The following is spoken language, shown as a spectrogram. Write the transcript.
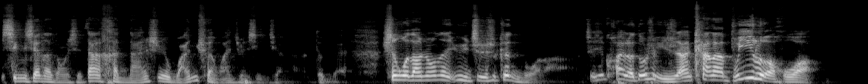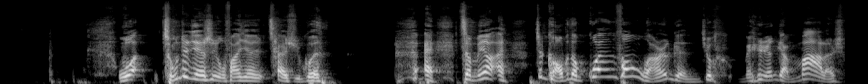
新鲜的东西，但很难是完全完全新鲜的，对不对？生活当中的预制是更多了，这些快乐都是预制，看了不亦乐乎。我从这件事我发现蔡徐坤，哎，怎么样？哎，这搞不懂官方玩梗就没人敢骂了，是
